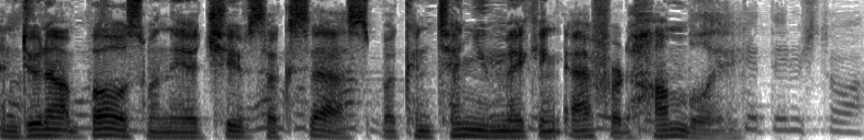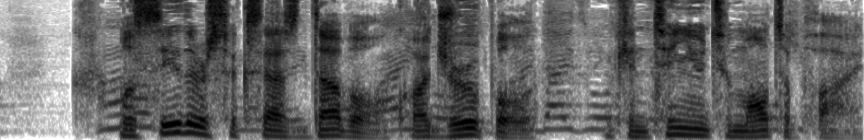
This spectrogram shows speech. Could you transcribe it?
and do not boast when they achieve success, but continue making effort humbly. Will see their success double, quadruple, and continue to multiply.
